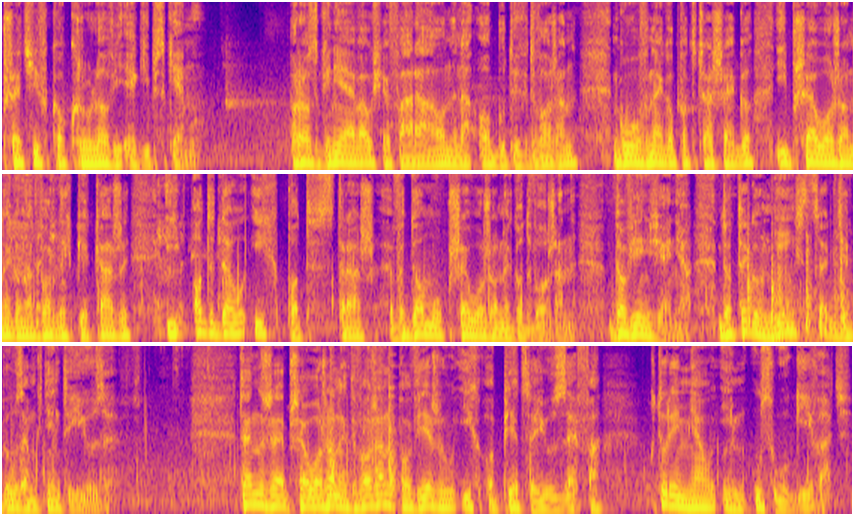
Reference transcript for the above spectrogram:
przeciwko królowi egipskiemu. Rozgniewał się faraon na obu tych dworzan, głównego podczaszego i przełożonego nadwornych piekarzy i oddał ich pod straż w domu przełożonego dworzan, do więzienia, do tego miejsca, gdzie był zamknięty Józef. Tenże przełożony dworzan powierzył ich opiece Józefa, który miał im usługiwać.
